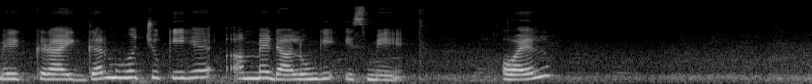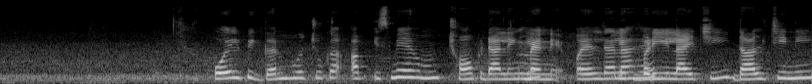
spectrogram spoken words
मेरी कढ़ाई गर्म हो चुकी है। अब मैं डालूँगी इसमें ऑयल ऑयल भी गर्म हो चुका। अब इसमें हम छौंक डालेंगे। मैंने ऑयल डाला एक है। बड़ी इलायची दालचीनी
